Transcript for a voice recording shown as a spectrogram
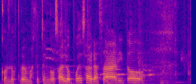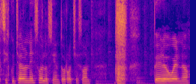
con los problemas que tengo. O sea, lo puedes abrazar y todo. Si escucharon eso, lo siento, Roche son. Pero bueno,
